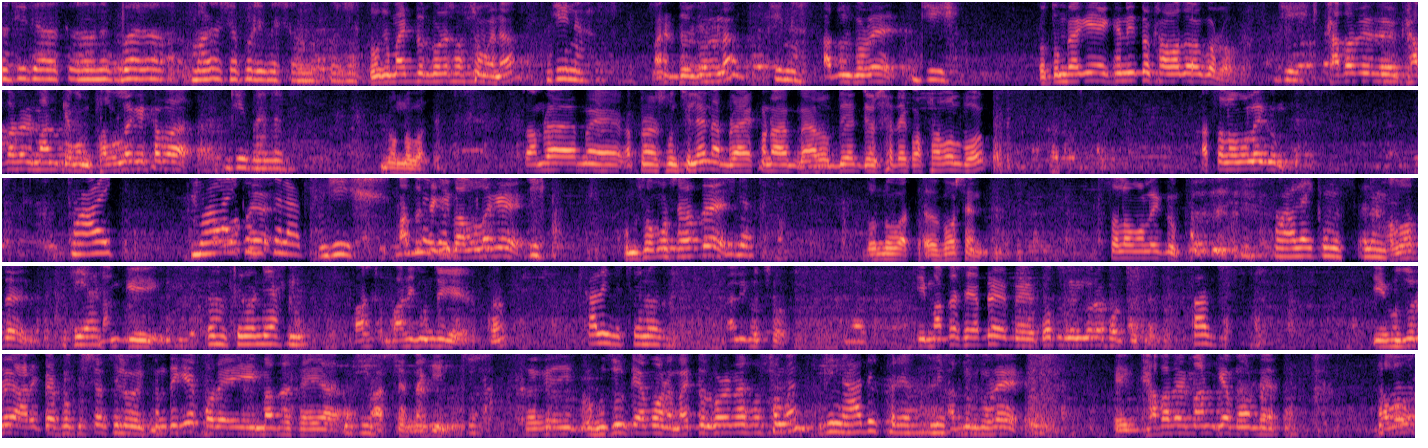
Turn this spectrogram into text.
উজিরা আছে অনেক ভালো মারাসা পরিবেশ অনেক করে তোমাকে মারধর করে সবসময় না? জি না। মারধর করে না? জি না। আদর করে? জি। তো তোমরা কি এখানেই তো খাওয়া দাওয়া করো? জি। খাবারের খাবারের মান কেমন? ভালো লাগে খাবার? জি ভালো ধন্যবাদ। তো আমরা আপনারা শুনছিলেন আমরা এখন আরও দু একজনের সাথে কথা বলব। আসসালামু আলাইকুম। ওয়ালাইকুম? সালাম। জি মাদ্রাসা কি ভালো লাগে? জি। কোন সমস্যা আছে? ধন্যবাদ। বসেন। আসসালামু আলাইকুম। ওয়ালাইকুম আসসালাম। ভালো আছেন? জি, আছি। নাম কি? মমতুরনি আহমেদ। বাড়ি কোন দিকে? হ্যাঁ? কালীগঞ্জ নগর কালীগচ্ছ এই মাদ্রাসায় আপনি কতদিন ধরে পড়তেছেন? পাঁচ বছর। এই হুজুরের আরেকটা প্রতিষ্ঠান ছিল ওইখান থেকে পরে এই মাদ্রাসায় আসছেন নাকি? হুজুর কেমন? মাইতর করে না সবসময়? জি না আদর করে আদর করে? এই খাবারের মান কেমন? ভালো?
